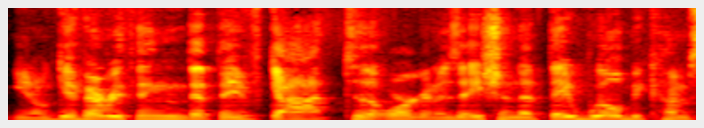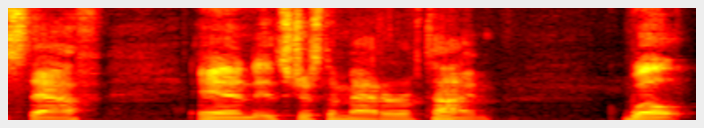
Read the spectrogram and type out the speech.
you know give everything that they've got to the organization that they will become staff and it's just a matter of time well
